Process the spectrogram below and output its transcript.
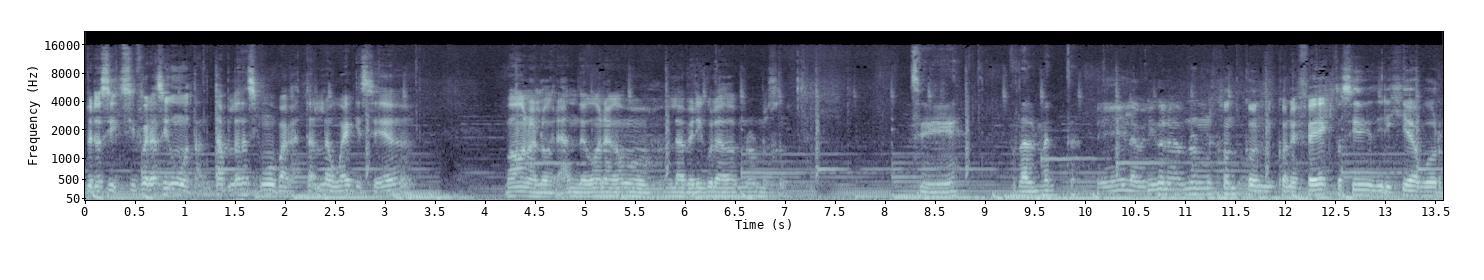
pero si, si fuera así como tanta plata, así como para gastar la weá que sea, vámonos a lo grande, weón, como la película de Abnormal Hunt. Sí, totalmente. Eh, la película de Abnormal Hunt con, con efectos, así, dirigida por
